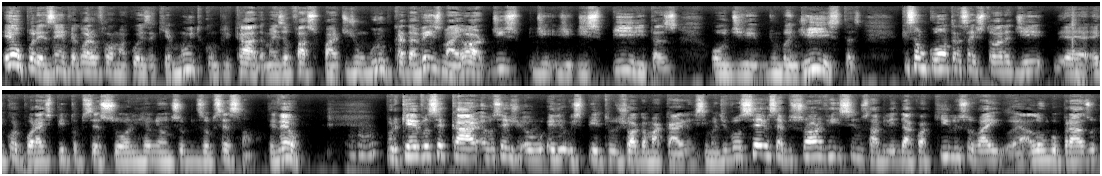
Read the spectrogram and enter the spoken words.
Eu, por exemplo, agora eu vou falar uma coisa que é muito complicada, mas eu faço parte de um grupo cada vez maior de, de, de, de espíritas ou de, de umbandistas que são contra essa história de é, incorporar espírito obsessor em reunião de desobsessão, entendeu? Uhum. Porque você, você ele, o espírito joga uma carga em cima de você, você absorve e se não sabe lidar com aquilo, isso vai a longo prazo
